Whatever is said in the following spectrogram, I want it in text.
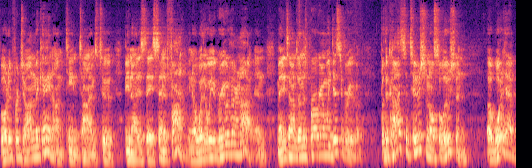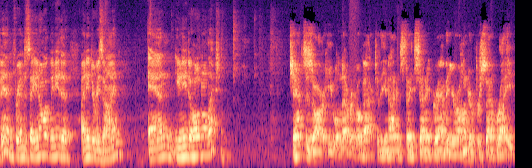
voted for John McCain umpteen times to the United States Senate. Fine, you know, whether we agree with it or not. And many times on this program, we disagree with him. But the constitutional solution uh, would have been for him to say, you know what, we need to, I need to resign, and you need to hold an election chances are he will never go back to the United States Senate, Graham, and you're 100% right.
